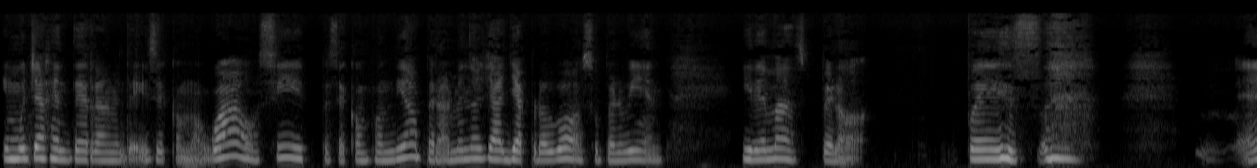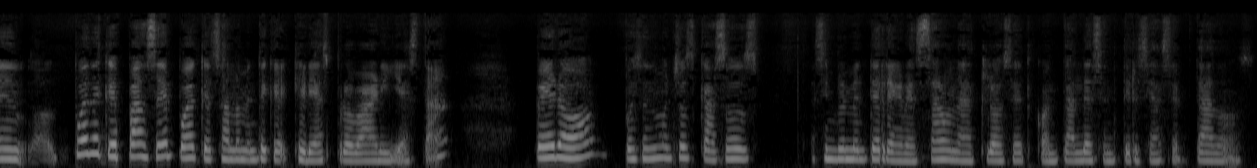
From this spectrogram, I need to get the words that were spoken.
Y mucha gente realmente dice como, wow, sí, pues se confundió, pero al menos ya, ya probó súper bien y demás, pero pues puede que pase, puede que solamente querías probar y ya está, pero pues en muchos casos simplemente regresaron al closet con tal de sentirse aceptados.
